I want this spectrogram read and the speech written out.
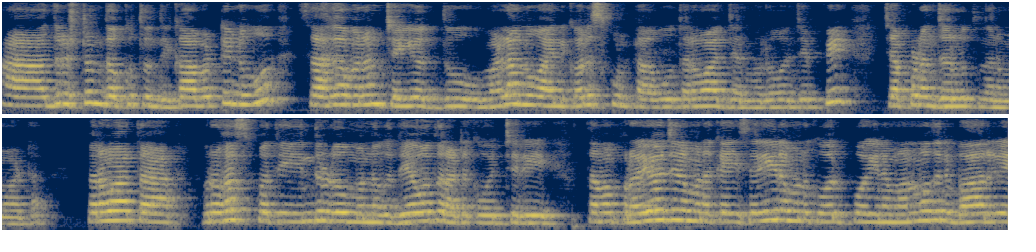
అదృష్టం దక్కుతుంది. కాబట్టి నువ్వు సహగమనం చెయ్యొద్దు. మళ్ళా నువ్వు ఆయన కలుసుకుంటావు తర్వాత జన్మలో అని చెప్పి చెప్పడం జరుగుతుందన్నమాట. తర్వాత బృహస్పతి ఇంద్రుడు మొన్నొక దేవతలు అటకు వచ్చిరి. తమ ప్రయోజనమునకై శరీరమును కోల్పోయిన మన్మధుని భార్య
